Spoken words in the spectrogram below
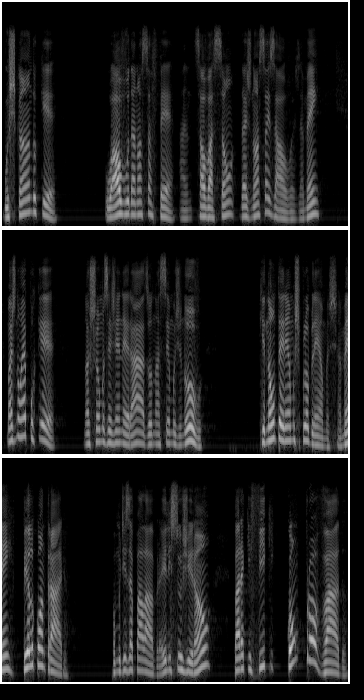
buscando o quê? O alvo da nossa fé, a salvação das nossas almas. Amém? Mas não é porque nós somos regenerados ou nascemos de novo que não teremos problemas. Amém? Pelo contrário, como diz a palavra, eles surgirão para que fique comprovado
